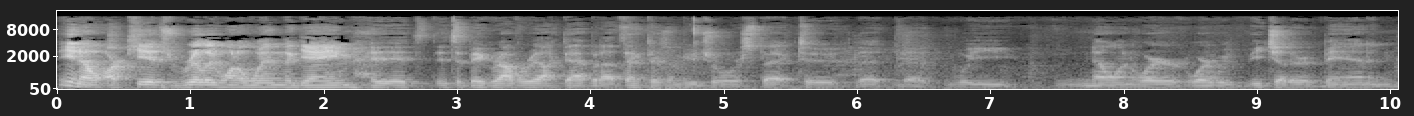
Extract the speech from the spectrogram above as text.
you know, our kids really want to win the game. It's it's a big rivalry like that, but I think there's a mutual respect too that that we knowing where where we each other have been and,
